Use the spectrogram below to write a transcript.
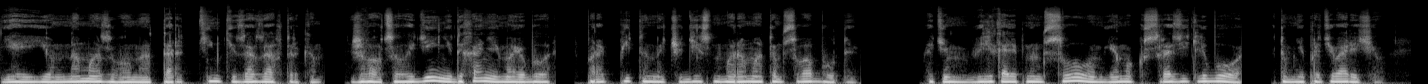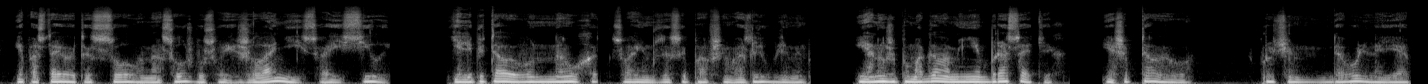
Я ее намазывал на тортинки за завтраком, жевал целый день, и дыхание мое было пропитана чудесным ароматом свободы. Этим великолепным словом я мог сразить любого, кто мне противоречил. Я поставил это слово на службу своих желаний и своей силы. Я лепетал его на ухо своим засыпавшим возлюбленным, и оно же помогало мне бросать их. Я шептал его. Впрочем, довольно я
